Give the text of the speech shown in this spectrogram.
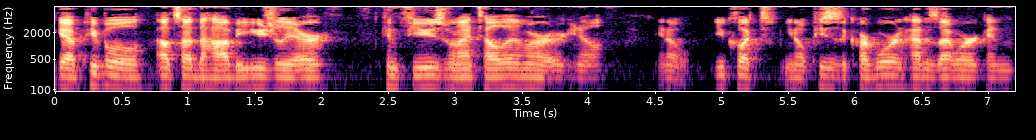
Yeah, people outside the hobby usually are confused when I tell them, or you know, you know, you collect you know pieces of cardboard. How does that work? And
